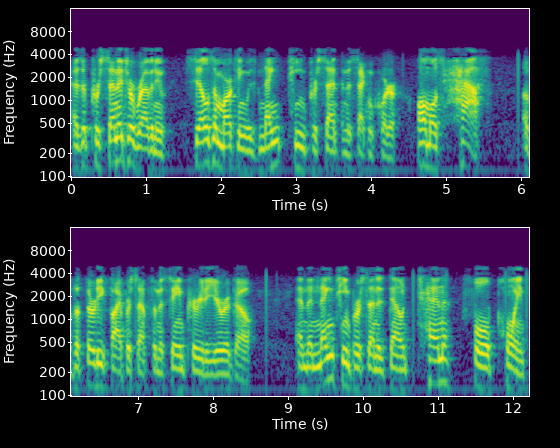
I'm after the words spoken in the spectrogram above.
As a percentage of revenue, sales and marketing was 19% in the second quarter, almost half of the 35% from the same period a year ago, and the 19% is down 10 full points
